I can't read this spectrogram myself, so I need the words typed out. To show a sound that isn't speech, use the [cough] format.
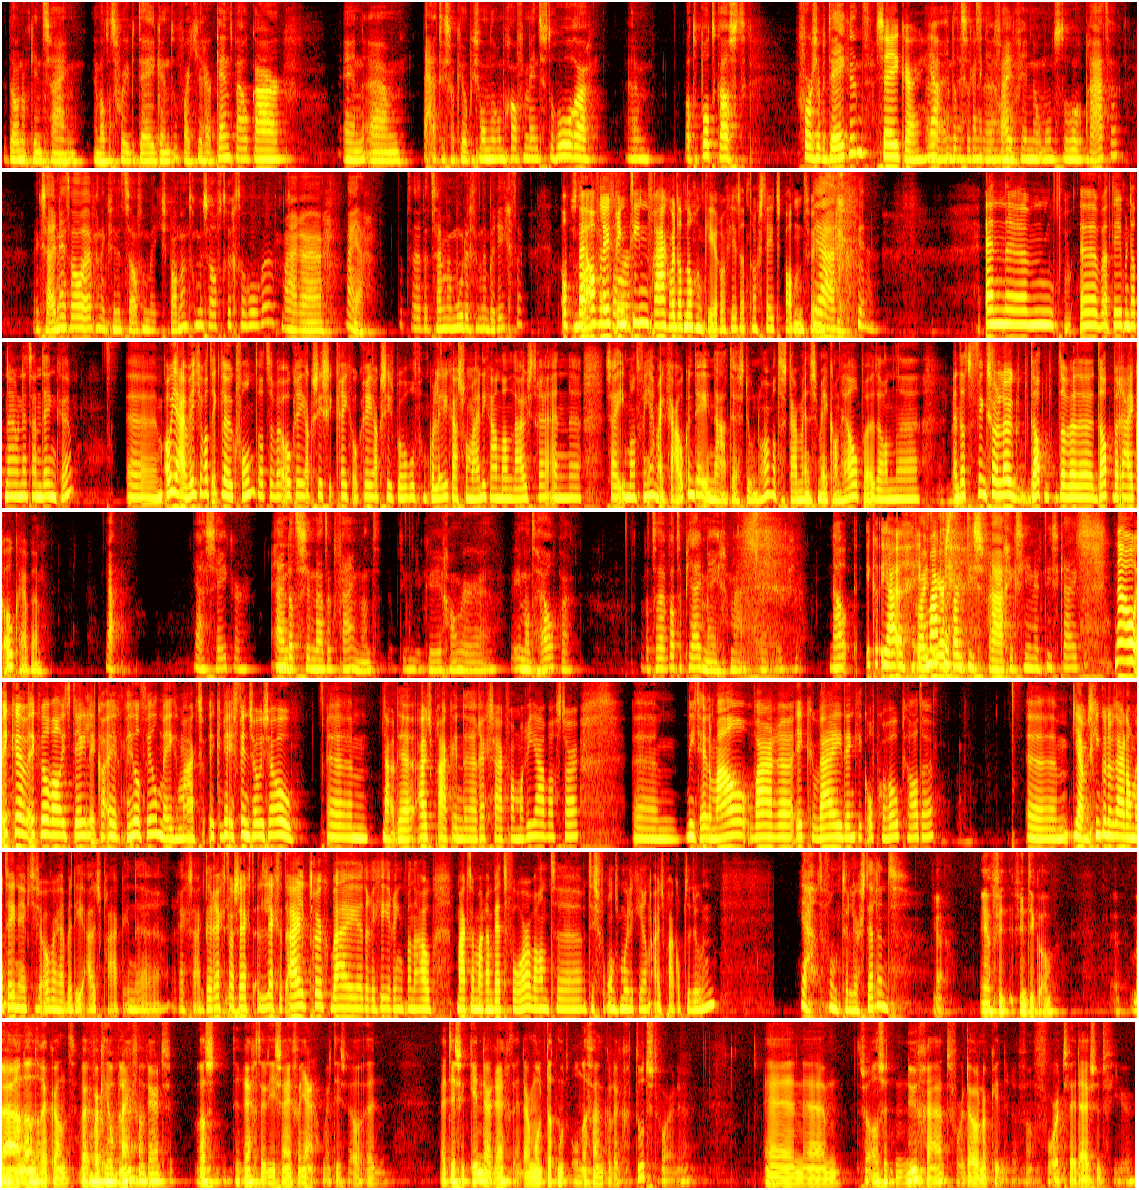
Het donorkind zijn en wat het voor je betekent of wat je herkent bij elkaar. En ehm, ja, het is ook heel bijzonder om gewoon van mensen te horen ehm, wat de podcast voor ze betekent. zeker. Eh, Ja, en dat ze het fijn vinden om ons te horen praten. Ik zei net al, hè, van, ik vind het zelf een beetje spannend om mezelf terug te horen. Maar nou ja, dat, dat zijn bemoedigende berichten. Op, Dus bij aflevering daarvoor. 10 vragen we dat nog een keer of je dat nog steeds spannend vindt. Ja, [laughs] ja. En ehm, eh, wat deed me dat nou net aan denken? Ehm, oh ja, weet je wat ik leuk vond? Dat we ook reacties, ik kreeg ook reacties bijvoorbeeld van collega's van mij, die gaan dan luisteren. En eh, zei iemand van ja, maar ik ga ook een DNA-test doen hoor. Want als ik daar mensen mee kan helpen, dan. eh, en dat vind ik zo leuk dat, dat we dat bereik ook hebben. ja zeker. Ja, en dat is inderdaad ook fijn, want op die manier kun je gewoon weer, weer iemand helpen. Wat, wat heb jij meegemaakt? eh, Eefje? Nou, ik, ja, ik maakte. eerst aan Ties vragen? Ik zie je naar Ties kijken. Nou, ik, eh, ik wil wel iets delen. Ik, ik heb heel veel meegemaakt. Ik, vind sowieso... ehm, nou, de uitspraak in de rechtszaak van Maria was er. Ehm, niet helemaal waar eh, ik, wij, denk ik, op gehoopt hadden. Ehm, ja, misschien kunnen we daar dan meteen eventjes over hebben, die uitspraak in de rechtszaak. De rechter zegt, legt het eigenlijk terug bij eh, de regering van nou, maak er maar een wet voor, want het is voor ons moeilijk hier een uitspraak op te doen. Ja, dat vond ik teleurstellend. Ja, vind, vind ik ook. Maar aan de andere kant, waar, waar ik heel blij van werd, was de rechter die zei van ja, maar het is wel een, het is een kinderrecht en daar moet, dat moet onafhankelijk getoetst worden. En ehm, zoals het nu gaat voor donorkinderen van voor 2004,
